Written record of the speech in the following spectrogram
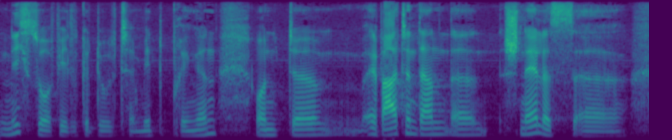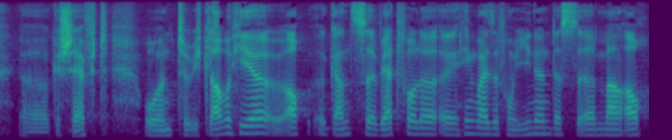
nicht so viel Geduld mitbringen und ähm, erwarten dann äh, schnelles äh, äh, Geschäft. Und ich glaube hier auch ganz wertvolle äh, Hinweise von Ihnen, dass äh, man auch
